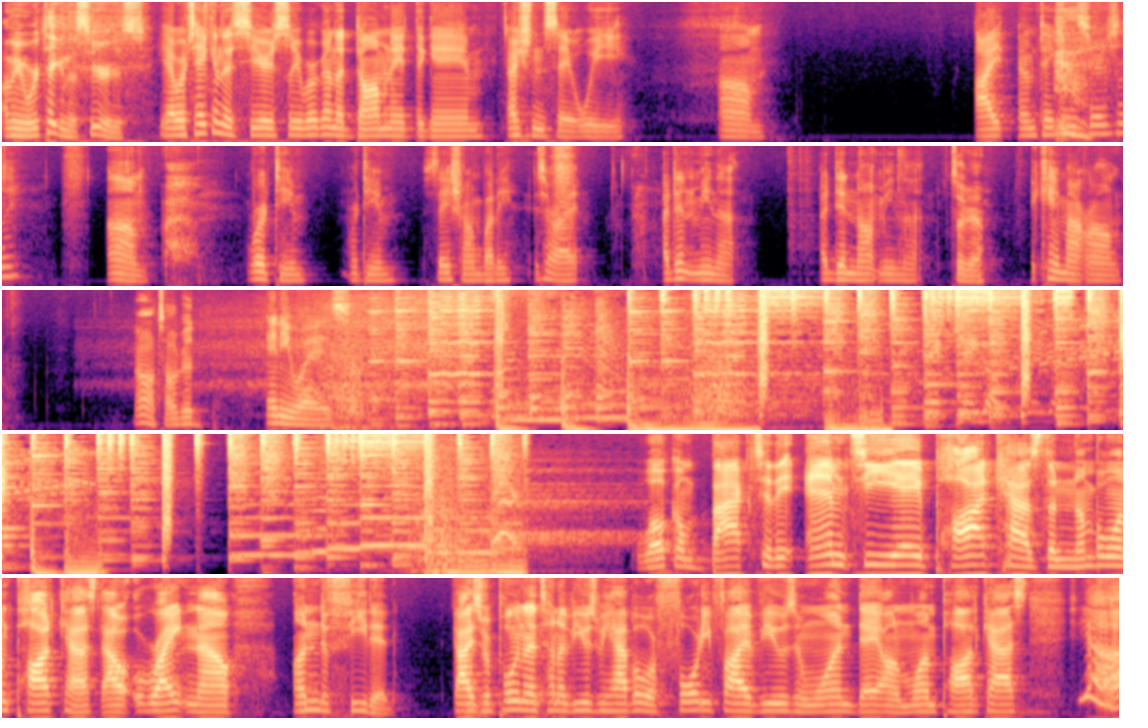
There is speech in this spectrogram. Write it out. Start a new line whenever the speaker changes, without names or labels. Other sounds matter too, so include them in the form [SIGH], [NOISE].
I mean, we're taking this serious.
Yeah, we're taking this seriously. We're gonna dominate the game. I shouldn't say we. Um, I am taking this [CLEARS THROAT] seriously. Um, we're a team. We're a team. Stay strong, buddy. It's all right. I didn't mean that. I did not mean that.
It's okay.
It came out wrong.
No, it's all good.
Anyways, welcome back to the MTA podcast, the number one podcast out right now, undefeated. Guys, we're pulling in a ton of views. We have over 45 views in one day on one podcast. Yeah,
